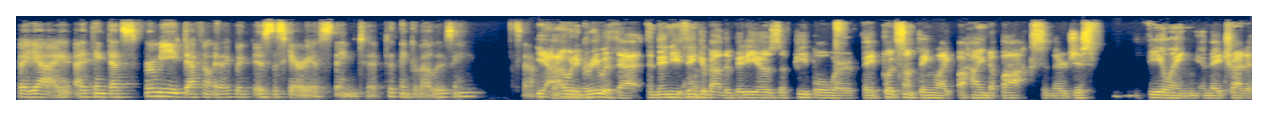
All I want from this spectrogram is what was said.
but yeah, I, I think that's for me definitely like is the scariest thing to to think about losing. So yeah, I would agree with that. And then you think about the videos of people where they put something like behind a box and they're just feeling and they try to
